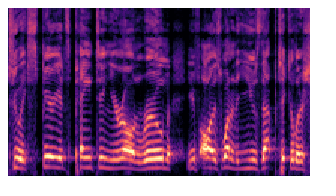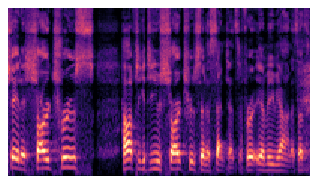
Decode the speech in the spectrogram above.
to experience painting your own room. You've always wanted to use that particular shade of chartreuse. How often get to use chartreuse in a sentence? If we're, I mean, be honest, that's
